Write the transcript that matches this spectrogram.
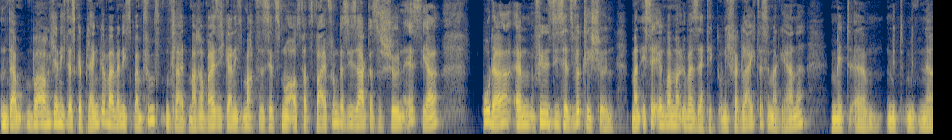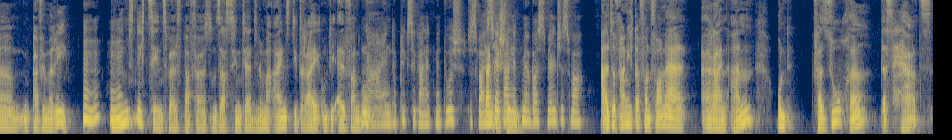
Und da brauche ich ja nicht das Geplänkel, weil wenn ich es beim fünften Kleid mache, weiß ich gar nicht, macht es jetzt nur aus Verzweiflung, dass sie sagt, dass es schön ist, ja? Oder ähm, findet sie es jetzt wirklich schön? Man ist ja irgendwann mal übersättigt. Und ich vergleiche das immer gerne mit, ähm, mit, mit einer Parfümerie. Mhm, du mhm. nimmst nicht 10, 12 Parfums und sagst hinterher die Nummer 1, die 3 und die 11 waren gut. Nein, da blickst du gar nicht mehr durch. Das weiß Dankeschön. ja gar nicht mehr, was welches war. Also fange ich doch von vornherein an und versuche das Herz,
